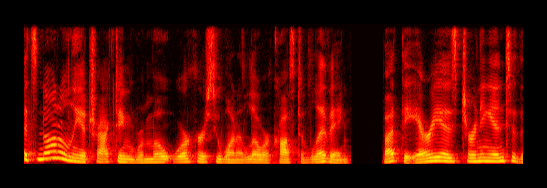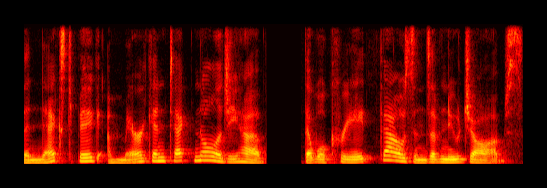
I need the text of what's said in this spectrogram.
It's not only attracting remote workers who want a lower cost of living, but the area is turning into the next big American technology hub that will create thousands of new jobs.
